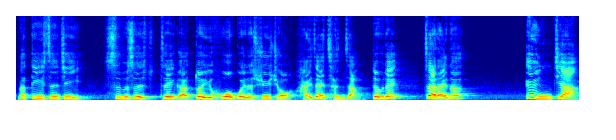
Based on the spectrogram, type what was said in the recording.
那第四季是不是这个对于货柜的需求还在成长，对不对？再来呢，运价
